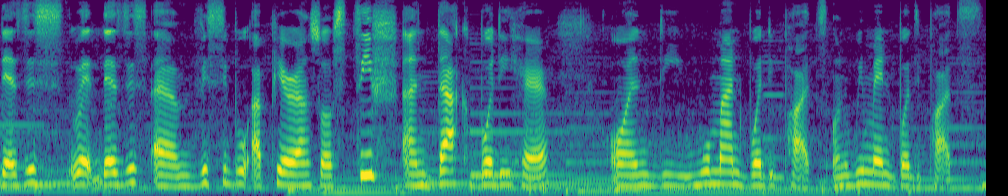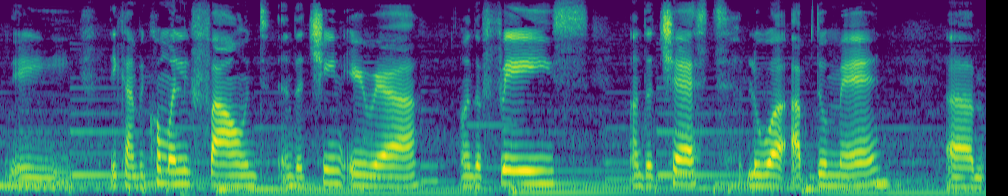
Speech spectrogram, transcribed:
There's this there's this um, visible appearance of stiff and dark body hair on the woman body parts, on women body parts. They they can be commonly found in the chin area, on the face, on the chest, lower abdomen, um,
